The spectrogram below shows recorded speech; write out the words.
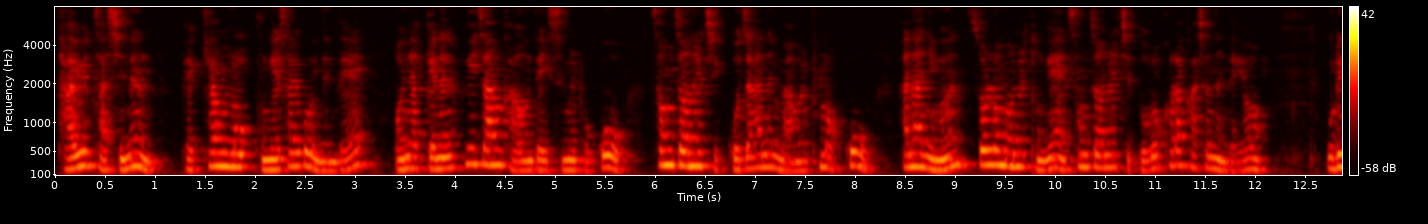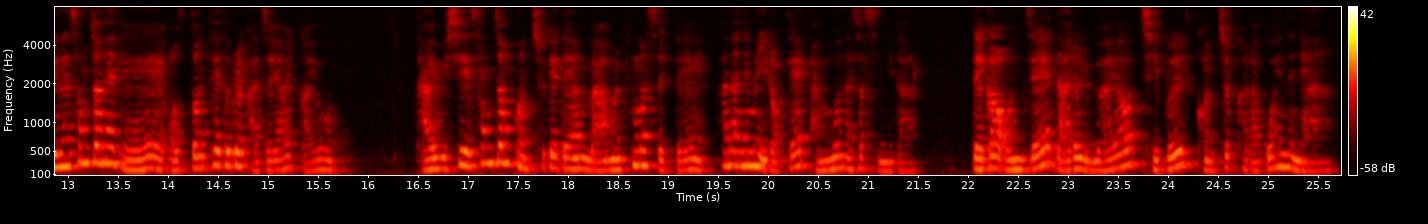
다윗 자신은 백향목 궁에 살고 있는데 언약계는 휘장 가운데 있음을 보고 성전을 짓고자 하는 마음을 품었고 하나님은 솔로몬을 통해 성전을 짓도록 허락하셨는데요. 우리는 성전에 대해 어떤 태도를 가져야 할까요? 다윗이 성전 건축에 대한 마음을 품었을 때 하나님은 이렇게 반문하셨습니다. 내가 언제 나를 위하여 집을 건축하라고 했느냐?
